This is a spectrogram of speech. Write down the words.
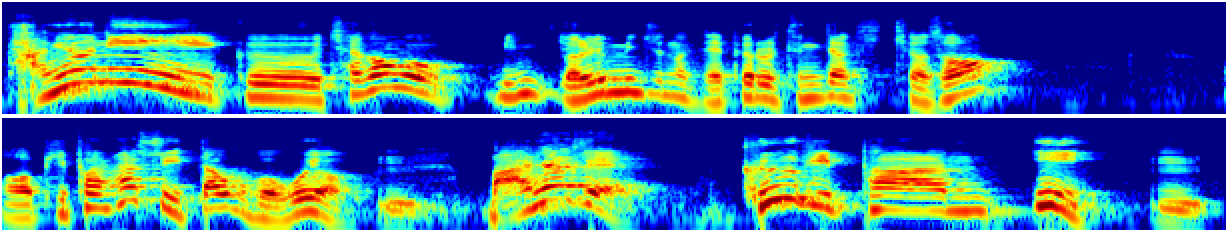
당연히 그 최강욱 민- 열린민주당 대표를 등장시켜서 어, 비판할 수 있다고 보고요. 만약에 그 비판이 음.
